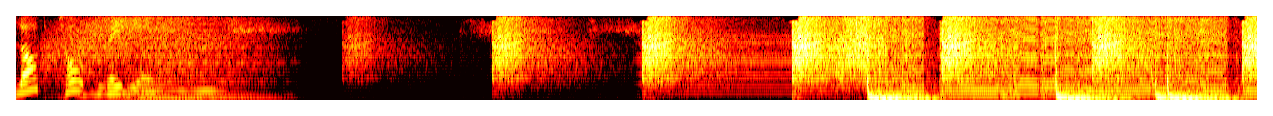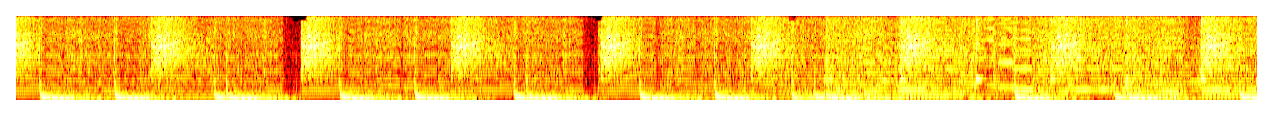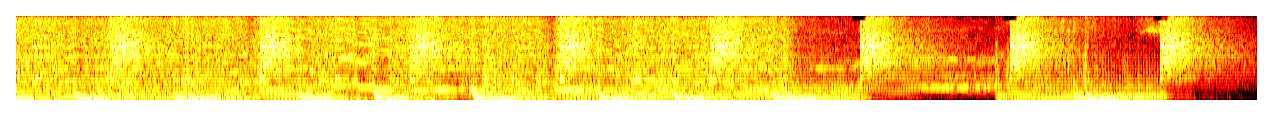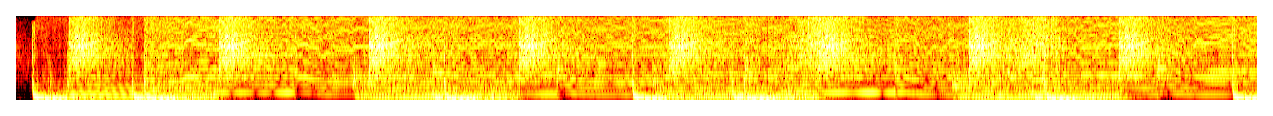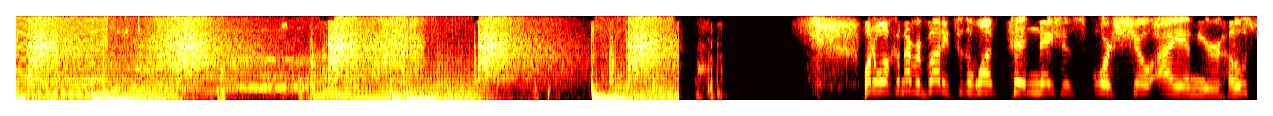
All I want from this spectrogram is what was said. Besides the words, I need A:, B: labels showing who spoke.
A: Blog Talk Radio.
B: To the 110 Nation Sports Show. I am your host,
